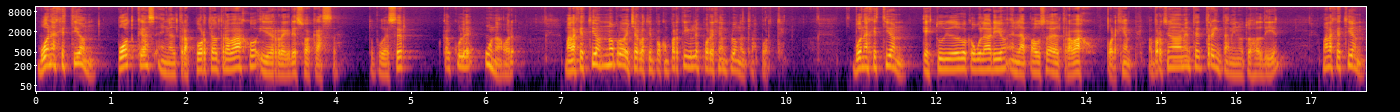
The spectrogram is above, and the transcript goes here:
Buena gestión, podcast en el transporte al trabajo y de regreso a casa. Esto puede ser, calcule, una hora. Mala gestión, no aprovechar los tiempos compartibles, por ejemplo, en el transporte. Buena gestión, estudio de vocabulario en la pausa del trabajo por ejemplo, aproximadamente 30 minutos al día. Mala gestión.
